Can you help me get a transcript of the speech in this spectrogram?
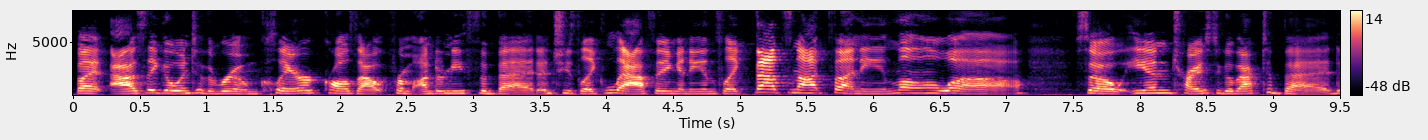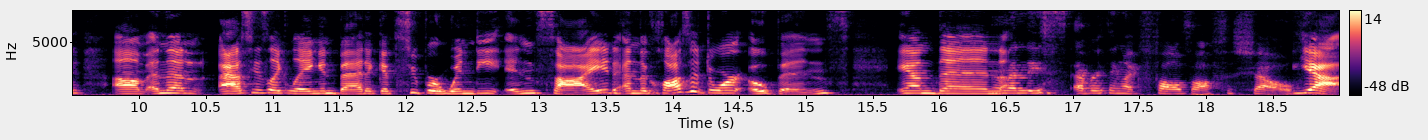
But as they go into the room, Claire crawls out from underneath the bed and she's like laughing, and Ian's like, That's not funny, la la. So Ian tries to go back to bed, um, and then as he's like laying in bed, it gets super windy inside, and the closet door opens, and then And then these everything like falls off the shelf. yeah,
